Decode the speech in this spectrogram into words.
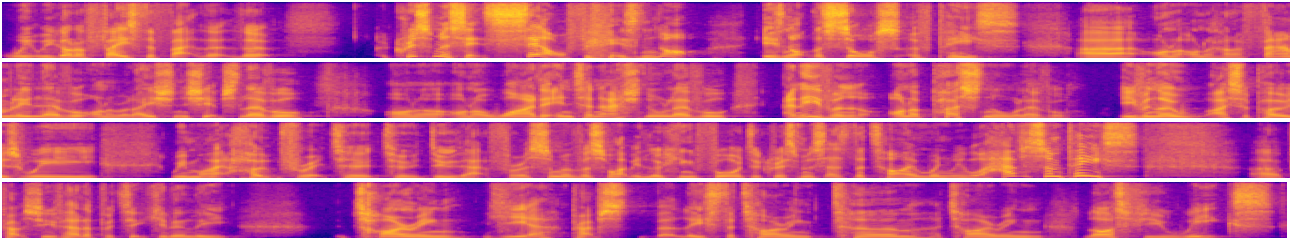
we, we got to face the fact that, that Christmas itself is not, is not the source of peace uh, on, a, on a kind of family level, on a relationships level, on a, on a wider international level, and even on a personal level. Even though I suppose we, we might hope for it to, to do that for us, some of us might be looking forward to Christmas as the time when we will have some peace. Uh, perhaps you've had a particularly tiring year, perhaps at least a tiring term, a tiring last few weeks.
